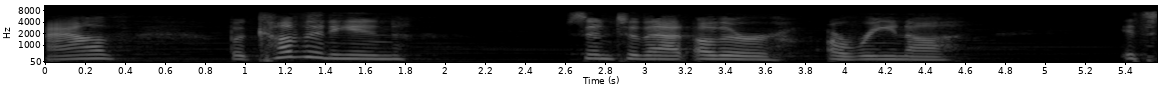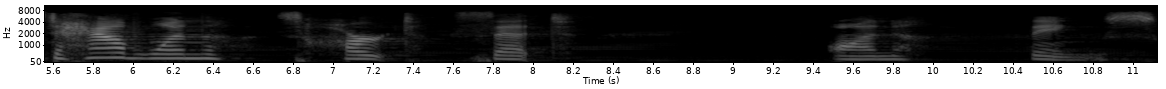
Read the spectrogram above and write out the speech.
have, but coveting is into that other arena. It's to have one's heart set on things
